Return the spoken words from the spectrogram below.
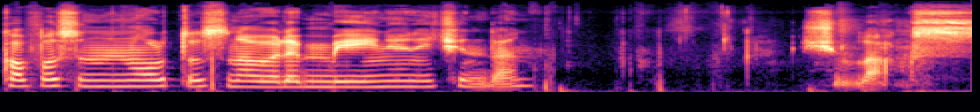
kafasının ortasına böyle beynin içinden. Şılaks.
